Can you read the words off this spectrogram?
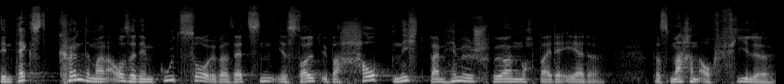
Den Text könnte man außerdem gut so übersetzen, ihr sollt überhaupt nicht beim Himmel schwören noch bei der Erde. Das machen auch viele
